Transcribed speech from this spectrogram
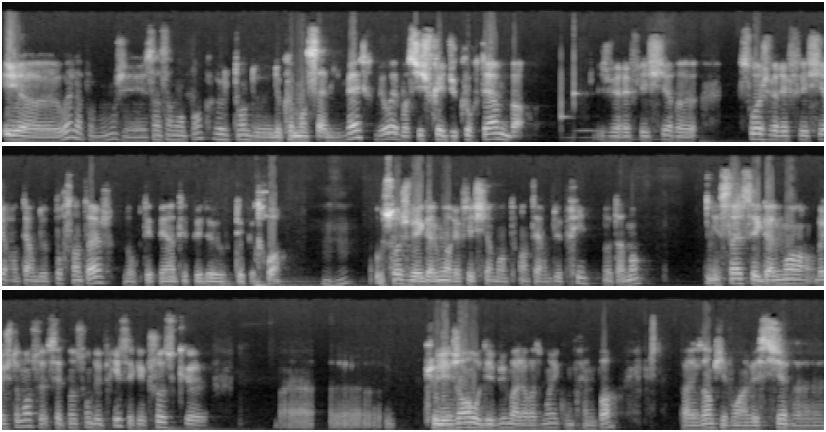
Et euh, ouais, là pour le moment, j'ai sincèrement pas encore eu le temps de, de commencer à m'y mettre. Mais ouais, moi, si je ferais du court terme, bah, je vais réfléchir. euh, soit je vais réfléchir en termes de pourcentage, donc TP1, TP2 ou TP3, Mhm. ou soit je vais également réfléchir en, en termes de prix, notamment. Et ça, c'est également, bah, justement, ce- cette notion de prix, c'est quelque chose que bah, euh, que les gens au début, malheureusement, ils comprennent pas. Par exemple, ils vont investir, euh,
